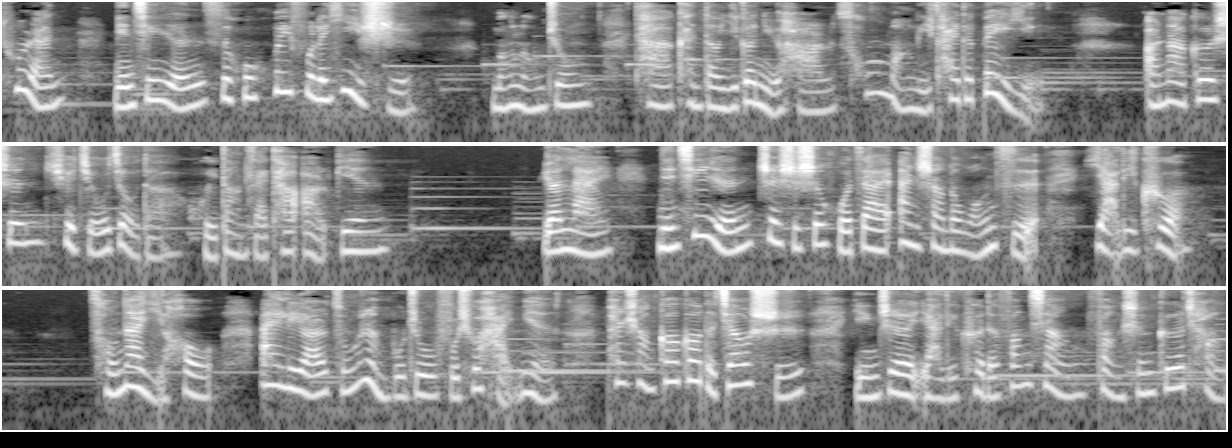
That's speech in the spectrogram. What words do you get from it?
突然，年轻人似乎恢复了意识。朦胧中，他看到一个女孩匆忙离开的背影，而那歌声却久久地回荡在他耳边。原来，年轻人正是生活在岸上的王子亚历克。从那以后，艾丽儿总忍不住浮出海面，攀上高高的礁石，迎着亚历克的方向放声歌唱。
